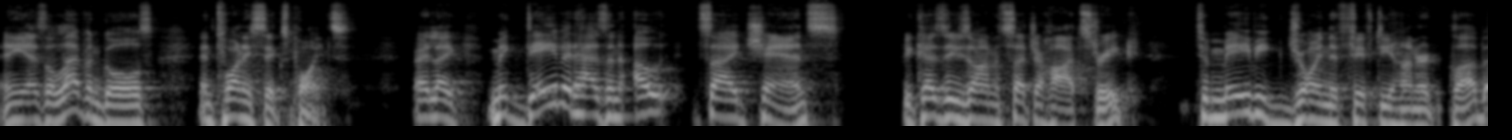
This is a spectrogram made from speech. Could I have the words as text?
and he has 11 goals and 26 points. Right? Like McDavid has an outside chance because he's on such a hot streak to maybe join the 50 100 club,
